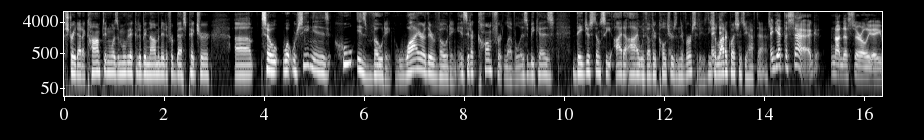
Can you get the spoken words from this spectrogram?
Straight Outta Compton was a movie that could have been nominated for Best Picture. Uh, so what we're seeing is who is voting? Why are they voting? Is it a comfort level? Is it because they just don't see eye to eye with other cultures and diversities? These are a lot of questions you have to ask. And yet, the SAG, not necessarily a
